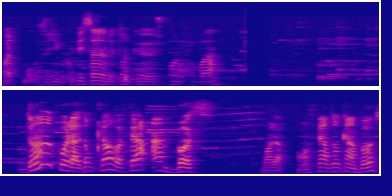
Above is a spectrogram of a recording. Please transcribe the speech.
Voilà, bon, je vais couper ça le temps que je prends le pouvoir. Donc voilà, donc là on va faire un boss. Voilà, on va faire donc un boss.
